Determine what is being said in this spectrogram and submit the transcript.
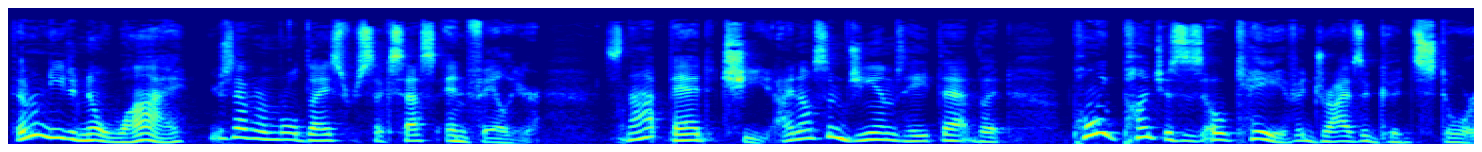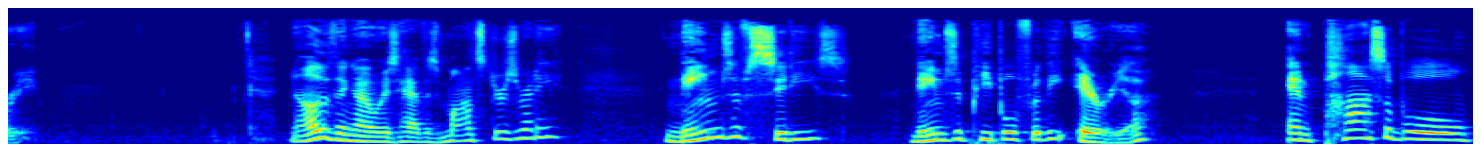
They don't need to know why. You're just having them roll dice for success and failure. It's not bad to cheat. I know some GMs hate that, but pulling punches is okay if it drives a good story. Now, other thing I always have is monsters ready, names of cities, names of people for the area, and possible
